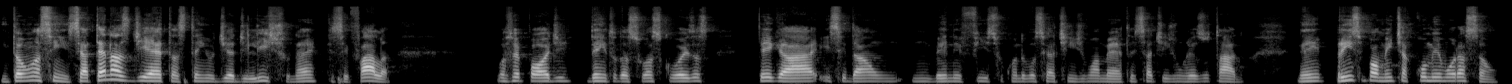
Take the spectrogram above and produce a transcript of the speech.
Então, assim, se até nas dietas tem o dia de lixo, né, que se fala, você pode, dentro das suas coisas, pegar e se dar um, um benefício quando você atinge uma meta e se atinge um resultado, né? principalmente a comemoração.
